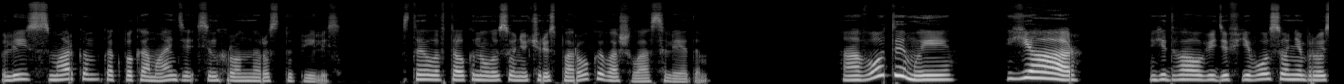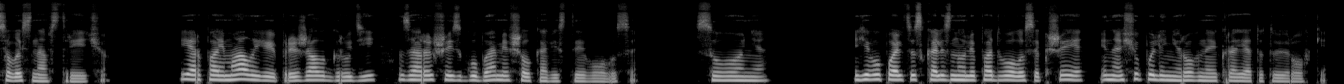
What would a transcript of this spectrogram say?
Лиз с Марком, как по команде, синхронно расступились. Стелла втолкнула Соню через порог и вошла следом. «А вот и мы! Яр!» Едва увидев его, Соня бросилась навстречу. Яр поймал ее и прижал к груди, зарывшись губами в шелковистые волосы. «Соня!» Его пальцы скользнули под волосы к шее и нащупали неровные края татуировки.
